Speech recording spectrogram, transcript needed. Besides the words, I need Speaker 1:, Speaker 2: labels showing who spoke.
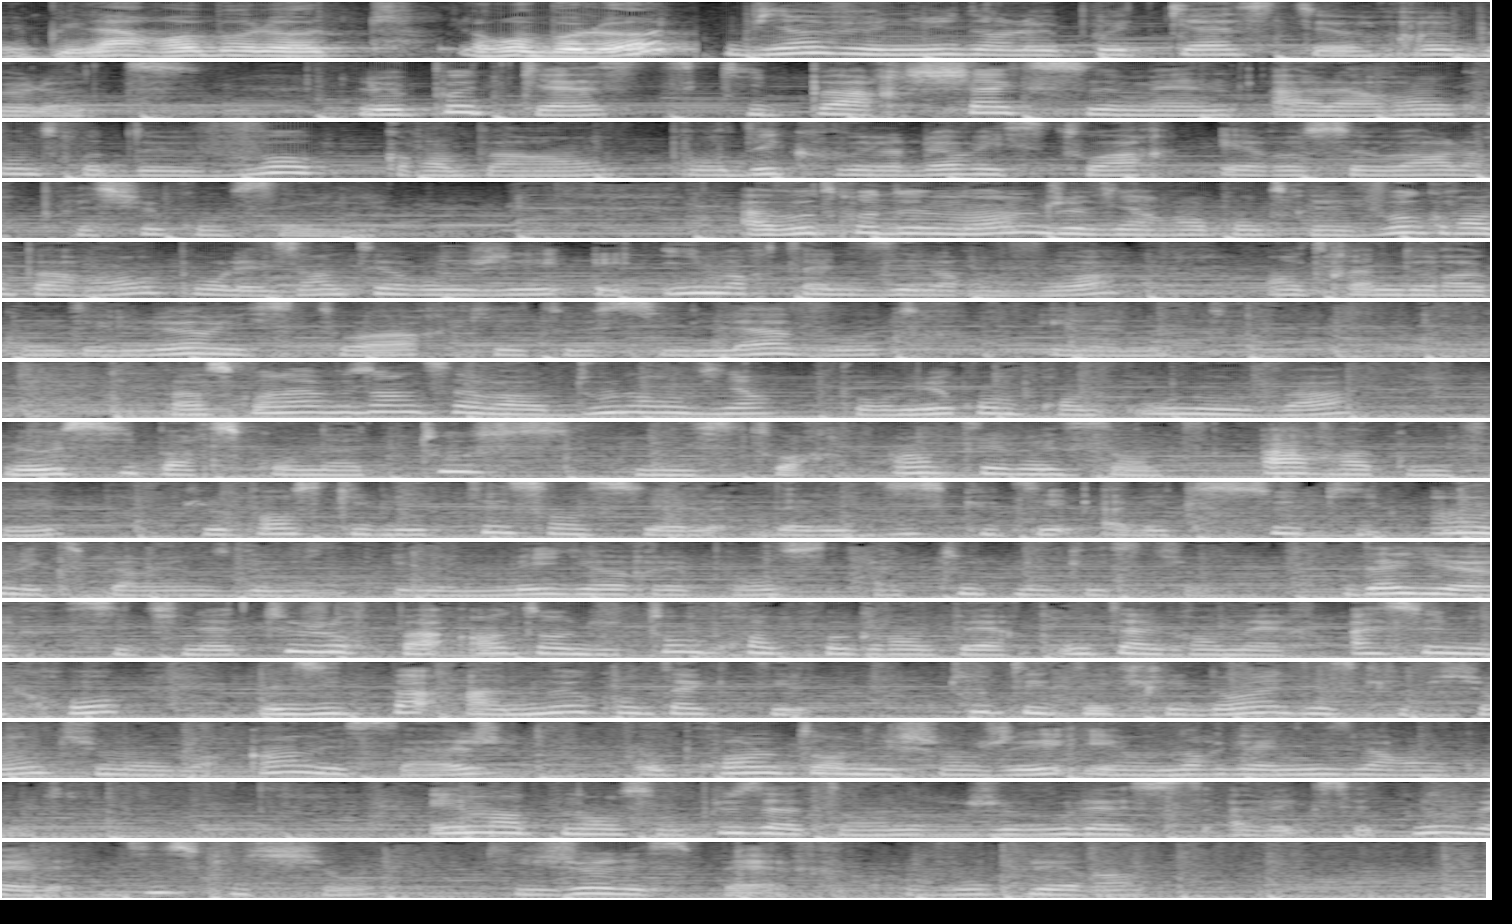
Speaker 1: Et puis là, rebelote. Rebelote
Speaker 2: Bienvenue dans le podcast Rebelote. Le podcast qui part chaque semaine à la rencontre de vos grands-parents pour découvrir leur histoire et recevoir leurs précieux conseils. À votre demande, je viens rencontrer vos grands-parents pour les interroger et immortaliser leur voix en train de raconter leur histoire qui est aussi la vôtre et la nôtre. Parce qu'on a besoin de savoir d'où l'on vient pour mieux comprendre où l'on va, mais aussi parce qu'on a tous une histoire intéressante à raconter, je pense qu'il est essentiel d'aller discuter avec ceux qui ont l'expérience de vie et les meilleures réponses à toutes nos questions. D'ailleurs, si tu n'as toujours pas entendu ton propre grand-père ou ta grand-mère à ce micro, n'hésite pas à me contacter. Tout est écrit dans la description, tu m'envoies un message, on prend le temps d'échanger et on organise la rencontre. Et maintenant, sans plus attendre, je vous laisse avec cette nouvelle discussion qui, je l'espère, vous plaira.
